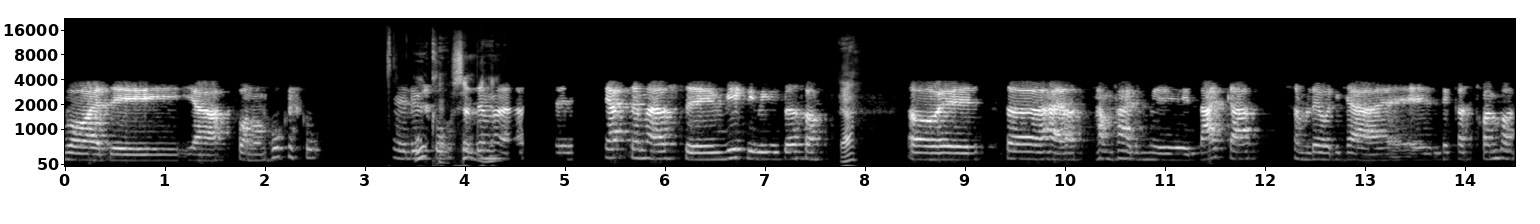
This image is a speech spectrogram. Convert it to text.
hvor at, øh, jeg får nogle hokasko. Øh, okay, så dem er, øh, ja, dem er jeg også øh, virkelig, virkelig glad for. Ja. Og øh, så har jeg også samarbejdet med Lightguard, som laver de her øh, lækre strømper,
